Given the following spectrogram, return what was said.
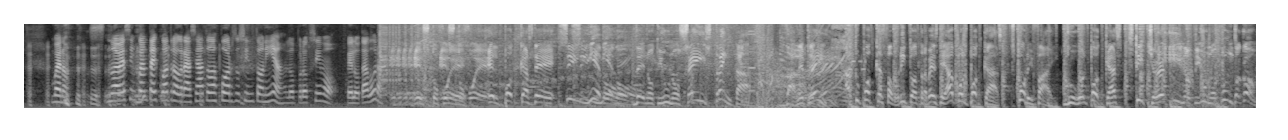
bueno, 9.54, gracias a todos por su sintonía. Lo próximo, pelota dura. Esto fue, el podcast de Sin, miedo, de Noti1630. Dale play a tu podcast favorito a través de Apple Podcasts, Spotify, Google Podcasts, Stitcher y notiuno.com.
